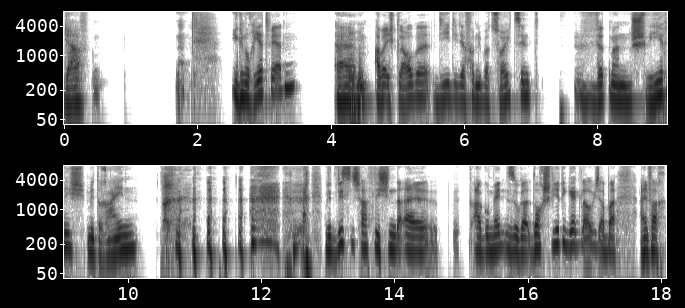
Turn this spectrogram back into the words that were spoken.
ja ignoriert werden. Ähm, mhm. Aber ich glaube, die, die davon überzeugt sind, wird man schwierig mit rein mit wissenschaftlichen äh, Argumenten sogar doch schwieriger, glaube ich, aber einfach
